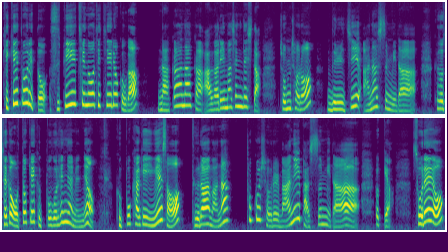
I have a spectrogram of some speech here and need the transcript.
키키토리또 스피치노 지치력가 나가나가 아가리마생 되시다. 좀처럼 늘지 않았습니다. 그래서 제가 어떻게 극복을 했냐면요. 극복하기 위해서 드라마나 토크쇼를 많이 봤습니다. 볼게요. 소래요.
